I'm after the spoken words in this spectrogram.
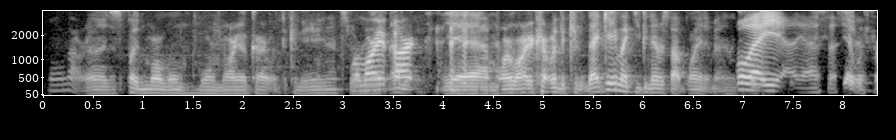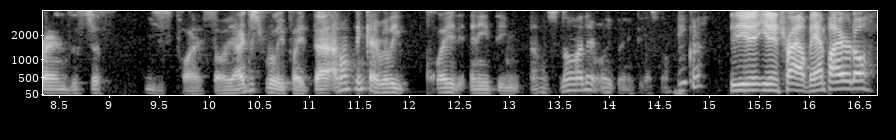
Well, not really. I just played more more Mario Kart with the community. That's More really Mario it. yeah, more Mario Kart with the com- that game. Like you can never stop playing it, man. Well, that, yeah, yeah, that's, that's yeah, true. with friends, it's just you just play. So yeah, I just really played that. I don't think I really played anything else. No, I didn't really play anything else. No. Okay. You, you didn't try out Vampyr at all?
